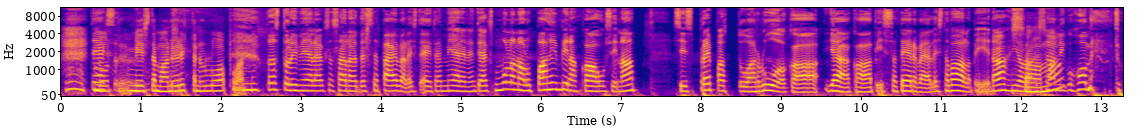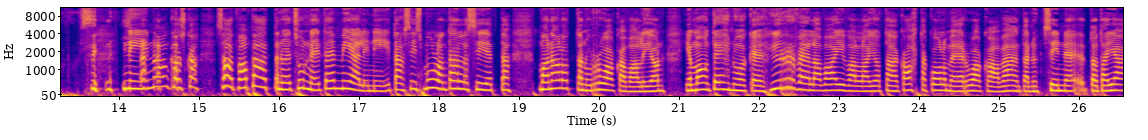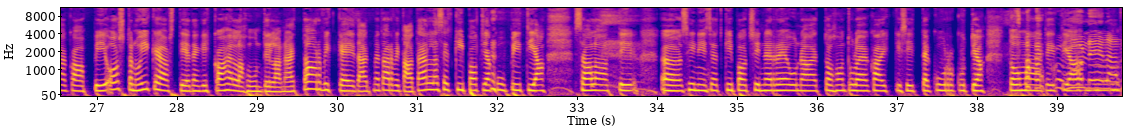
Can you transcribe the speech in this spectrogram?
Mut, mistä mä oon yrittänyt luopua. Niin. Tuosta tuli mieleen, kun sä sanoit, että päivällistä ei tee mieleen. Niin tiedätkö, mulla on ollut pahimpina kausina siis prepattua ruokaa jääkaapissa terveellistä valmiina. Ja Sama. se on niin kuin homentunut sinne. Niin, no koska sä oot vaan päättänyt, että sun ei tee mieli niitä. Siis mulla on tällaisia, että mä oon aloittanut ruokavalion ja mä oon tehnyt oikein hirveällä vaivalla jotain kahta kolmea ruokaa vääntänyt sinne tota jääkaappiin. Ostanut Ikeasta tietenkin kahdella huntilla näitä tarvikkeita, että me tarvitaan tällaiset kipot ja kupit ja salaatti, ö, siniset kipot sinne reunaan, että tohon tulee kaikki sitten kurkut ja tomaatit. ja,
